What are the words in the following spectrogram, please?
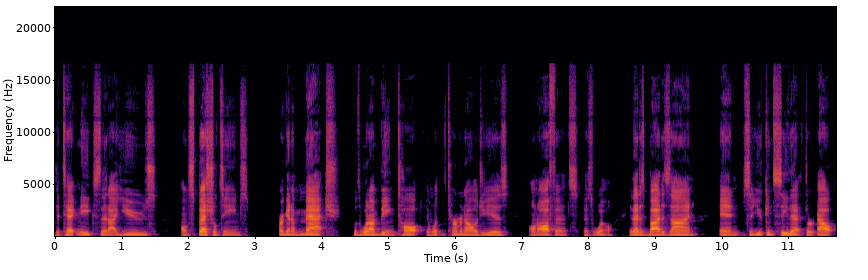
the techniques that I use on special teams are going to match with what I'm being taught and what the terminology is on offense as well. And that is by design. And so you can see that throughout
